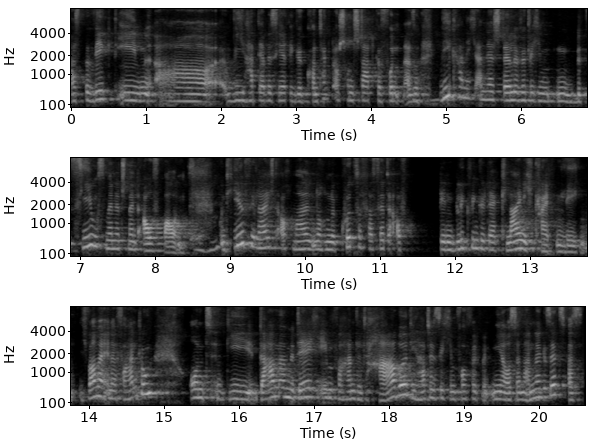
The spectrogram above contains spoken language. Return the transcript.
was bewegt ihn? Äh, wie hat der bisherige Kontakt auch schon stattgefunden? Also wie kann ich an der Stelle wirklich ein Beziehungsmanagement aufbauen? Aufbauen. Mhm. Und hier vielleicht auch mal noch eine kurze Facette auf den Blickwinkel der Kleinigkeiten legen. Ich war mal in der Verhandlung und die Dame, mit der ich eben verhandelt habe, die hatte sich im Vorfeld mit mir auseinandergesetzt, was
